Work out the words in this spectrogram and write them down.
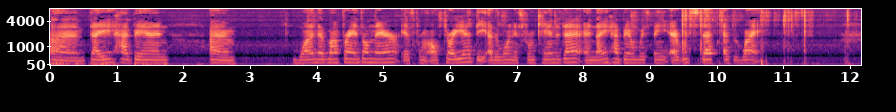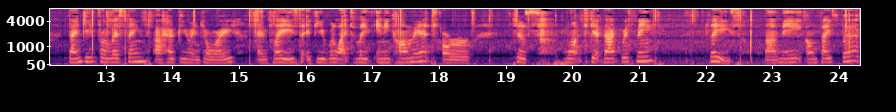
um, they have been. Um, one of my friends on there is from Australia, the other one is from Canada, and they have been with me every step of the way. Thank you for listening. I hope you enjoyed. And please, if you would like to leave any comments or just want to get back with me, please find me on Facebook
